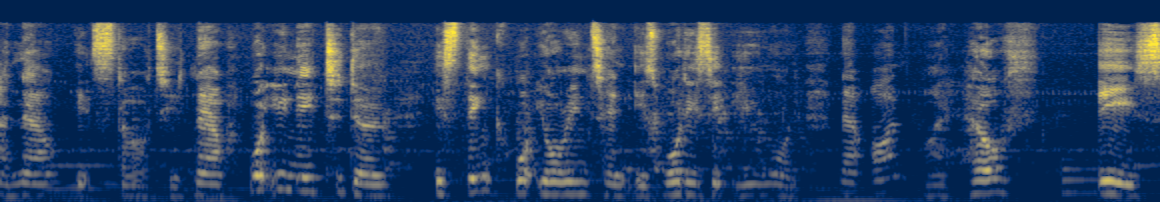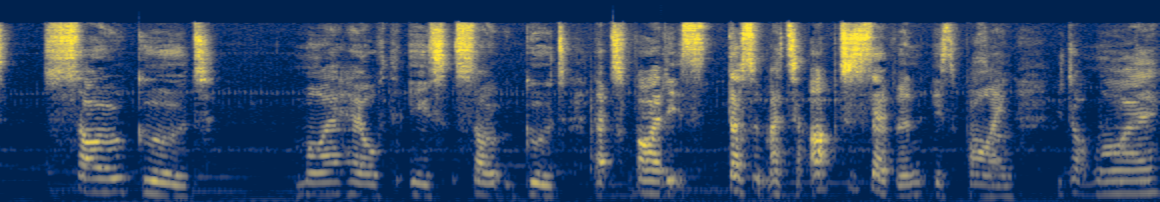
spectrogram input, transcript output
and now it's started. Now what you need to do is think what your intent is. What is it you want? Now I'm, my health is so good my health is so good. That's five. It doesn't matter. Up to seven is fine. You don't. My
